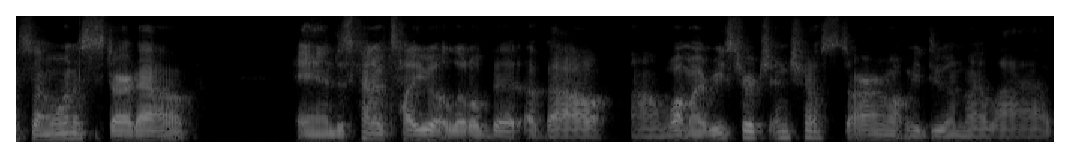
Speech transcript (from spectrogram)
so I want to start out and just kind of tell you a little bit about um, what my research interests are and what we do in my lab.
